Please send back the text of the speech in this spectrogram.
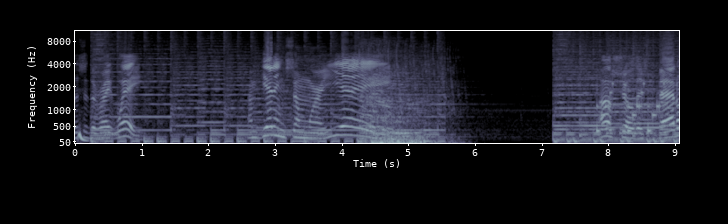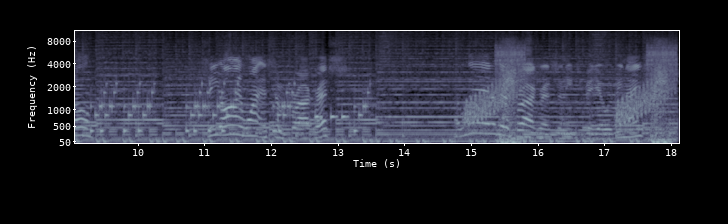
This is the right way. I'm getting somewhere. Yay! I'll show this battle. See, all I want is some progress. A little bit of progress in each video would be nice.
